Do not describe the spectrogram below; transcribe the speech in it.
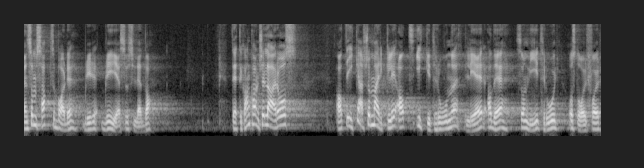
Men som sagt så bare blir, blir Jesus ledd av. Dette kan kanskje lære oss at det ikke er så merkelig at ikke-troende ler av det som vi tror og står for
